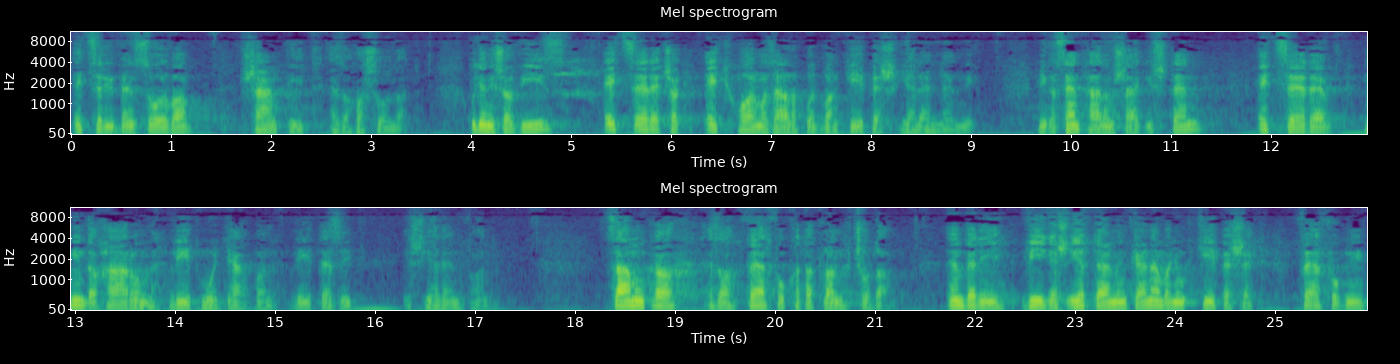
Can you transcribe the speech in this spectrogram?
Egyszerűbben szólva, sántít ez a hasonlat. Ugyanis a víz egyszerre csak egy halmazállapotban képes jelen lenni. Míg a Szent Háromság Isten egyszerre mind a három létmódjában létezik és jelen van. Számunkra ez a felfoghatatlan csoda. Emberi véges értelmünkkel nem vagyunk képesek felfogni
